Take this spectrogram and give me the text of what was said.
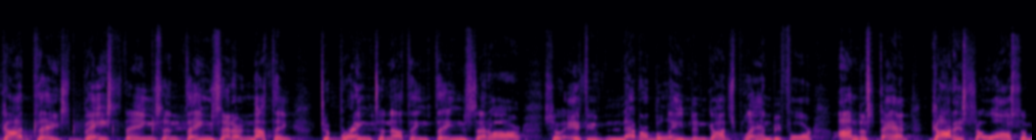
God thinks base things and things that are nothing to bring to nothing things that are. So if you've never believed in God's plan before, understand God is so awesome,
